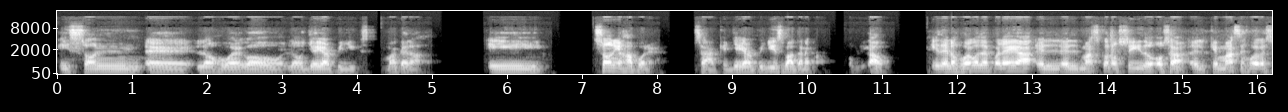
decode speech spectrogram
y son eh, los juegos, los JRPGs, más que nada. Y Sony es japonés. O sea, que JRPGs va a tener obligado y de los juegos de pelea, el, más conocido, o sea, el que más se juega es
